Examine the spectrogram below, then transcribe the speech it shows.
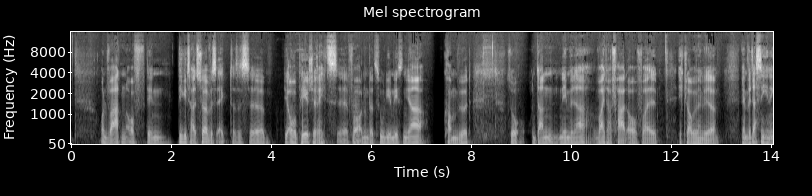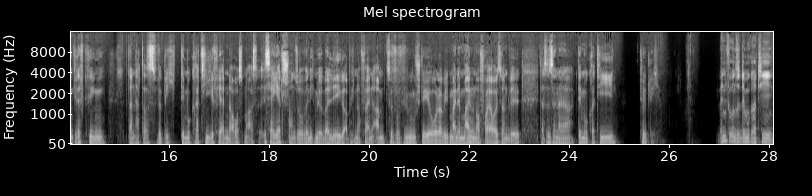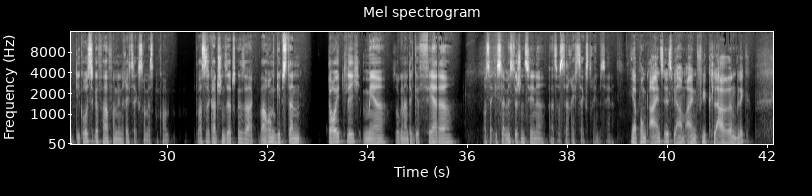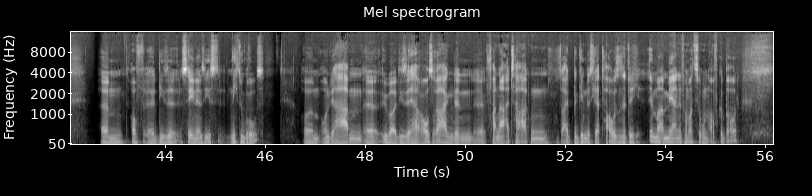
und warten auf den Digital Service Act. Das ist äh, die europäische Rechtsverordnung dazu, die im nächsten Jahr kommen wird. So, und dann nehmen wir da weiter Fahrt auf, weil ich glaube, wenn wir, wenn wir das nicht in den Griff kriegen, dann hat das wirklich demokratiegefährdende Ausmaße. Ist ja jetzt schon so, wenn ich mir überlege, ob ich noch für ein Amt zur Verfügung stehe oder ob ich meine Meinung noch frei äußern will. Das ist in einer Demokratie tödlich. Wenn für unsere Demokratie die größte Gefahr von den Rechtsextremisten kommt, du hast es gerade schon selbst gesagt, warum gibt es dann deutlich mehr sogenannte Gefährder aus der islamistischen Szene als aus der rechtsextremen Szene? Ja, Punkt eins ist, wir haben einen viel klareren Blick ähm, auf äh, diese Szene. Sie ist nicht so groß. Ähm, und wir haben äh, über diese herausragenden äh, Fanaltaten seit Beginn des Jahrtausends natürlich immer mehr an Informationen aufgebaut.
